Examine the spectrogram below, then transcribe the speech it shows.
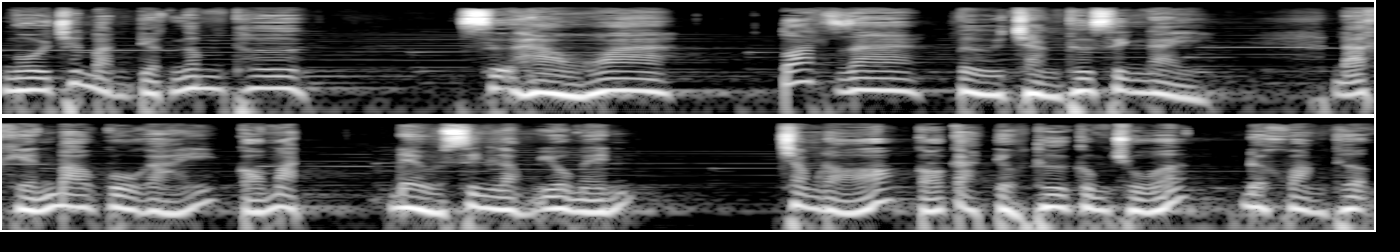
ngồi trên bàn tiệc ngâm thơ, sự hào hoa toát ra từ chàng thư sinh này đã khiến bao cô gái có mặt đều sinh lòng yêu mến trong đó có cả tiểu thư công chúa được hoàng thượng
